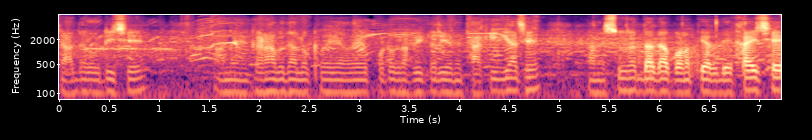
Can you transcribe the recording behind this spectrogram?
ચાદર ઓઢી છે અને ઘણા બધા લોકોએ હવે ફોટોગ્રાફી કરી અને થાકી ગયા છે અને સુરત દાદા પણ અત્યારે દેખાય છે.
